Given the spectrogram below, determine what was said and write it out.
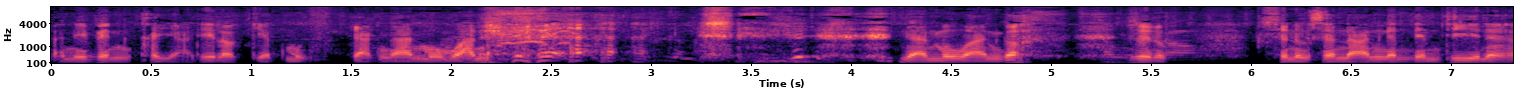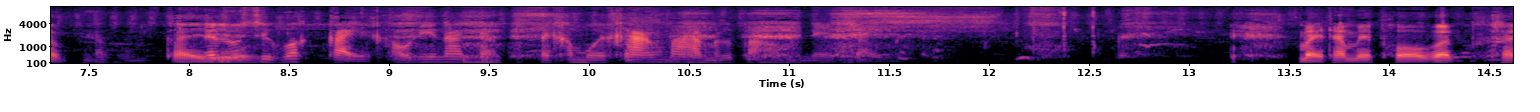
อันนี้เป็นขยะที่เราเก็บจากงานเมื่อวาน งานเมื่อวานก็สนุกสนุกสนานกันเต็มที่นะครับใครแต่ที่รู้สึกว่าไก่เขานี่น่าจะไปขโมยข้างบ้านมันหรือเปล่าไม่แน่ใจไม่ทำไม่พอก็ใคร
